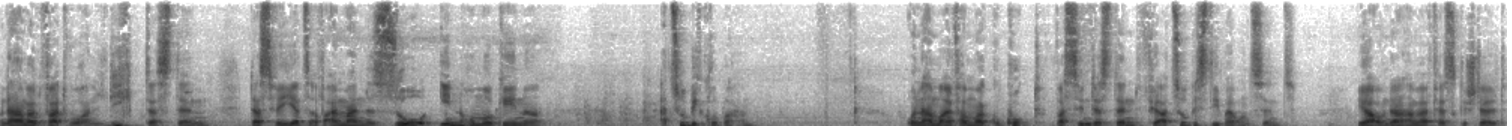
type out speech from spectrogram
Und da haben wir gefragt, woran liegt das denn, dass wir jetzt auf einmal eine so inhomogene Azubi-Gruppe haben? Und haben einfach mal geguckt, was sind das denn für Azubis, die bei uns sind? Ja, und dann haben wir festgestellt,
